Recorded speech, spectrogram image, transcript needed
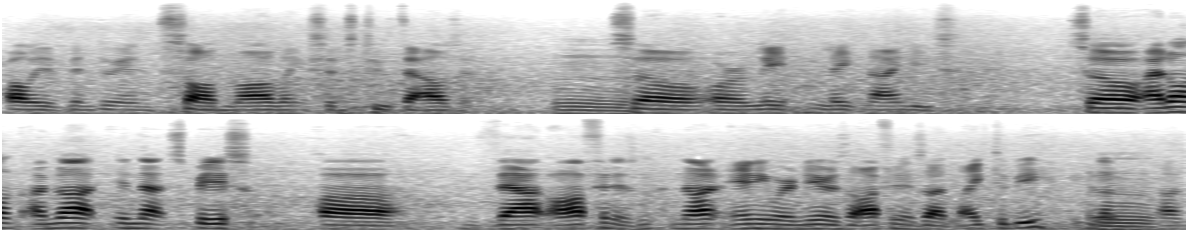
probably have been doing solid modeling since 2000 mm, so or late late 90s so i don't i'm not in that space uh, that often is not anywhere near as often as i'd like to be because Mm. I'm, I'm,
